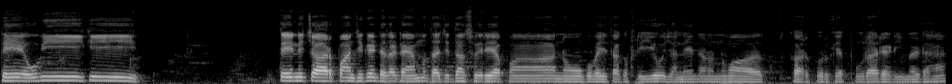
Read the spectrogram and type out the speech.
ਤੇ ਉਹ ਵੀ ਕਿ 3 4 5 ਘੰਟੇ ਦਾ ਟਾਈਮ ਹੁੰਦਾ, ਜਿੱਦਾਂ ਸਵੇਰੇ ਆਪਾਂ 9 ਵਜੇ ਤੱਕ ਫ੍ਰੀ ਹੋ ਜਾਂਦੇ ਇਹਨਾਂ ਨੂੰ ਨਵਾ ਕਰ ਕਰ ਕੇ ਪੂਰਾ ਰੈਡੀਮੇਡ ਹੈ।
